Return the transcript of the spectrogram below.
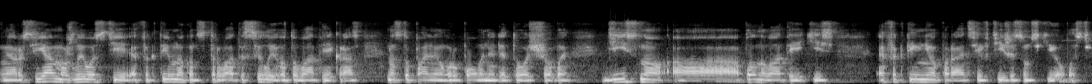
росіян можливості ефективно концентрувати сили і готувати якраз наступальне угруповання для того, щоб дійсно планувати якісь ефективні операції в тій же Сумській області.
